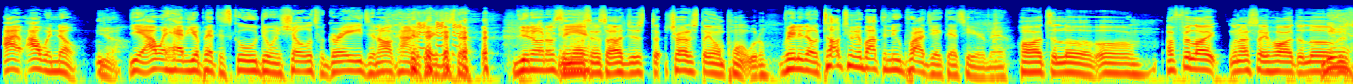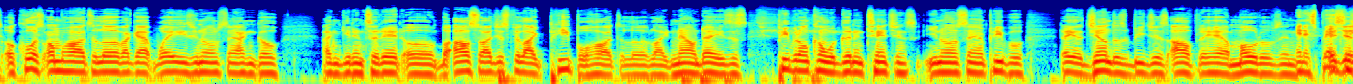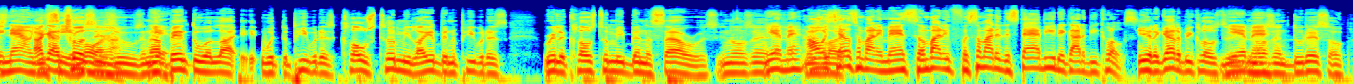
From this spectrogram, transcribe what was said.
I I would know. Yeah. Yeah, I would have you up at the school doing shows for grades and all kind of crazy stuff. You know what I'm saying? You know what I'm saying? So I just try to stay on point with them. Really though, talk to me about the new project that's here, man. Hard to love. Um, I feel like when I say hard to love, Yeah. of course I'm hard to love. I got ways, you know what I'm saying. I can go, I can get into that. Uh, but also I just feel like people hard to love. Like nowadays, it's people don't come with good intentions. You know what I'm saying? People. Their agendas be just off. They have motives, and And especially just- now I got trust more, huh? issues, and Yeah. I've been through a lot with the people that's close to me. Like it's been the people that's really close to me, been the sourest. You know what I'm saying? Yeah, man. It's I always like- tell somebody, man, somebody for somebody to stab you, they got to be close. yeah, they got to be close to Yeah, you. Know man. what I'm saying? Do this. So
